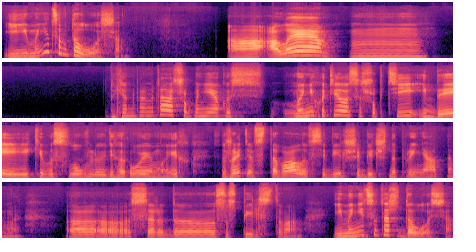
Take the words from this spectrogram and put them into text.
І мені це вдалося. А, але м, ну, я не пам'ятаю, щоб мені якось. Мені хотілося, щоб ті ідеї, які висловлюють герої моїх сюжетів, ставали все більше і більш неприйнятними серед е, суспільства. І мені це теж вдалося.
